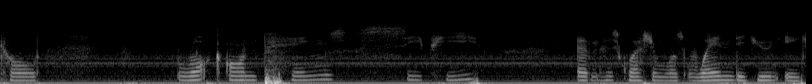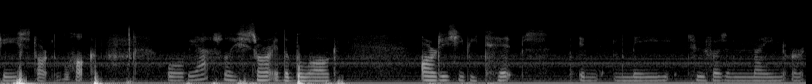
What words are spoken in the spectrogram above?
called Rock on Pings CP. Um, his question was, when did you and AJ start the blog? Well, we actually started the blog RJCP Tips in May 2009 or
